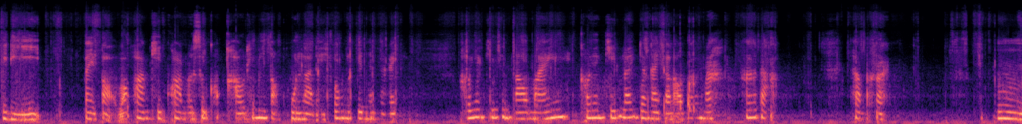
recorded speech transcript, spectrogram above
ทีนี้ไปต่อว่าความคิดความรู้สึกของเขาที่มีต่อคุณล่ะในช่วงนี้เป็นยังไงเขายังคิดถึงเราไหมเขายังคิดอะไรยังไงกับเราบ้างนะห้าดาบทำอะไรอืม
